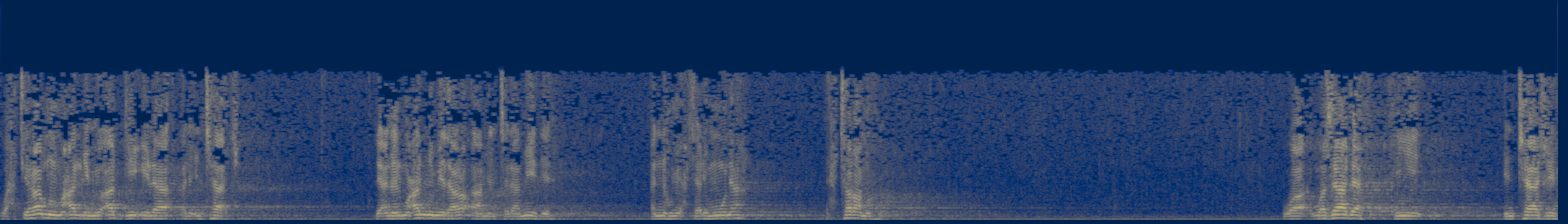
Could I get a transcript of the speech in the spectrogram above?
واحترام المعلم يؤدي إلى الإنتاج. لأن المعلم إذا رأى من تلاميذه أنهم يحترمونه احترمهم وزاد في إنتاجه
